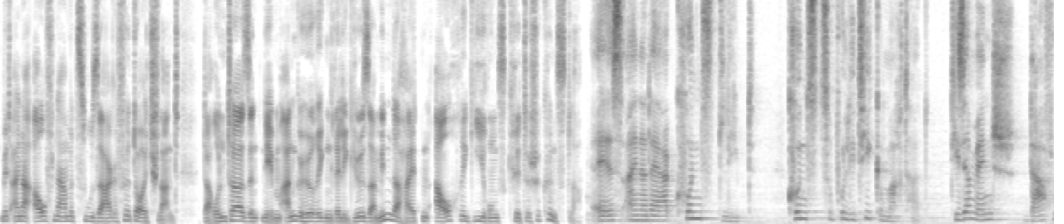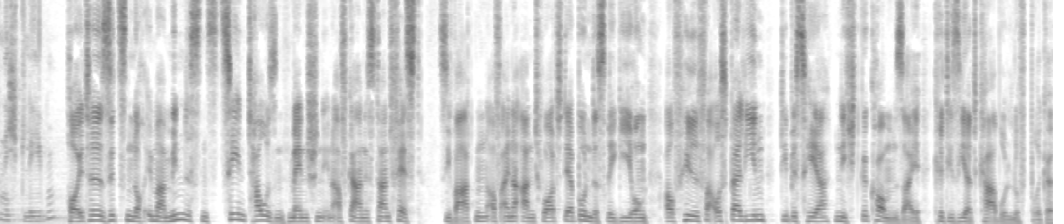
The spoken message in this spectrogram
mit einer Aufnahmezusage für Deutschland. Darunter sind neben Angehörigen religiöser Minderheiten auch regierungskritische Künstler. Er ist einer, der Kunst liebt, Kunst zur Politik gemacht hat. Dieser Mensch darf nicht leben. Heute sitzen noch immer mindestens 10.000 Menschen in Afghanistan fest. Sie warten auf eine Antwort der Bundesregierung, auf Hilfe aus Berlin, die bisher nicht gekommen sei, kritisiert Kabul Luftbrücke.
